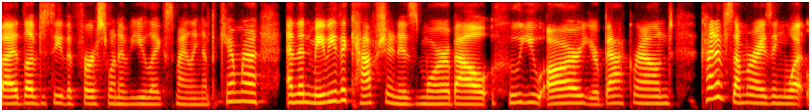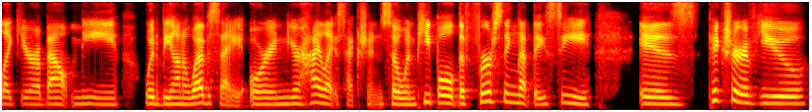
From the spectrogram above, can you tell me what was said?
but I'd love to see the first one of you like smiling at the camera. And then maybe the caption is more about who you are, your background, kind of summarizing what like your about me would be on a website or in your highlight section. So when people, the first thing that they see is picture of you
